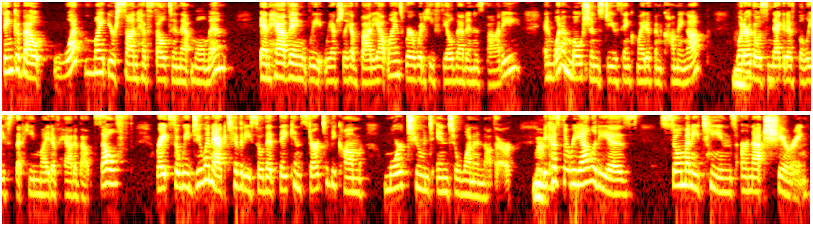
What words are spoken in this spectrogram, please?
think about what might your son have felt in that moment and having we we actually have body outlines where would he feel that in his body and what emotions do you think might have been coming up what are those negative beliefs that he might have had about self right? So we do an activity so that they can start to become more tuned into one another. Mm. because the reality is so many teens are not sharing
